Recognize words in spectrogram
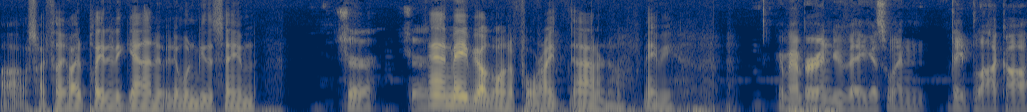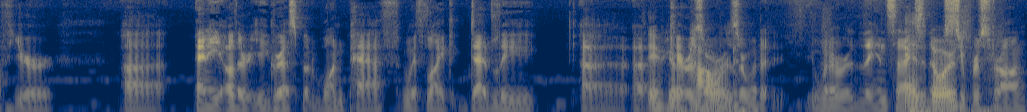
Uh, so I feel like if I'd played it again, it, it wouldn't be the same. Sure, sure. And maybe I'll go on to four. I I don't know. Maybe. Remember in New Vegas when they block off your uh any other egress but one path with like deadly uh, uh If you're a Charizords coward. or what, whatever the insects that are super strong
